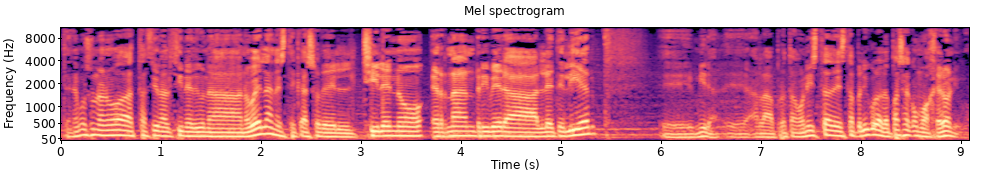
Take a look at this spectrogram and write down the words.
tenemos una nueva adaptación al cine de una novela, en este caso del chileno Hernán Rivera Letelier. Eh, mira, eh, a la protagonista de esta película le pasa como a Jerónimo,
